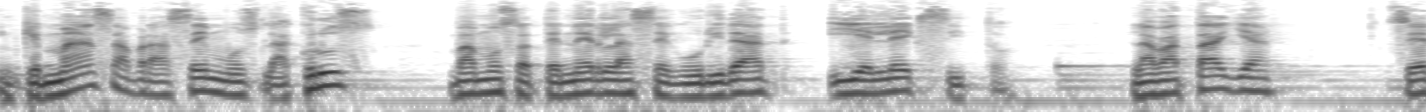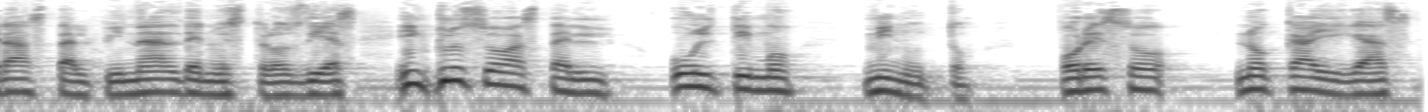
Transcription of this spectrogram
en que más abracemos la cruz, vamos a tener la seguridad y el éxito. La batalla será hasta el final de nuestros días, incluso hasta el último minuto. Por eso no caigas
